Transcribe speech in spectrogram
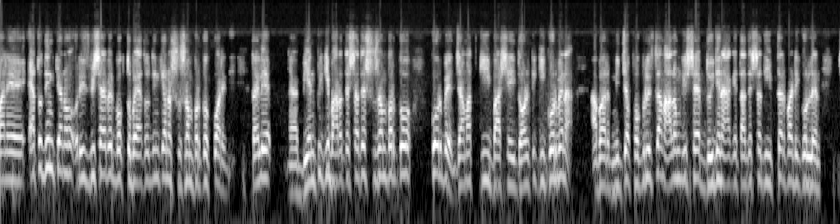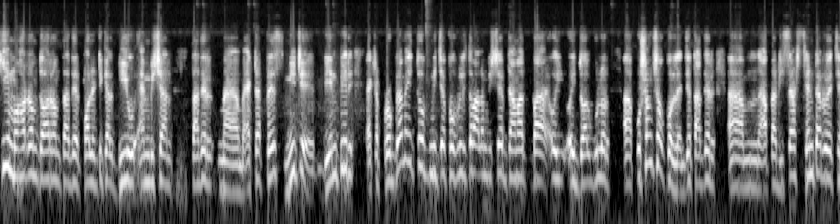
মানে এতদিন কেন রিজবি সাহেবের বক্তব্য এতদিন কেন সুসম্পর্ক করেনি? তাইলে বিএনপি কি ভারতের সাথে সুসম্পর্ক করবে? জামাত কি বা সেই দলটি কি করবে না? আবার মির্জা ফখরুল ইসলাম আলমগীর সাহেব দুই দিন আগে তাদের সাথে ইফতার পার্টি করলেন। কি মহরম দহরম তাদের পলিটিক্যাল ভিউ অ্যাম্বিশন তাদের একটা প্রেস মিটে বিএনপির একটা প্রোগ্রামেই তো মির্জা ফখরুল ইসলাম আলমগীর সাহেব, জামাত বা ওই ওই দলগুলোর প্রশংসাও করলেন যে তাদের আপনার রিসার্চ সেন্টার রয়েছে,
